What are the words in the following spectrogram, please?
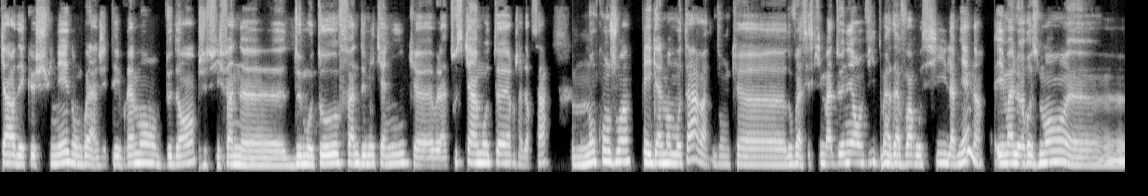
car dès que je suis née. Donc voilà, j'étais vraiment dedans. Je suis fan euh, de moto, fan de mécanique. Euh, voilà, tout ce qui a un moteur, j'adore ça. Mon conjoint est également motard. Donc, donc voilà, c'est ce qui m'a donné envie bah, d'avoir aussi la mienne. Et malheureusement, euh,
